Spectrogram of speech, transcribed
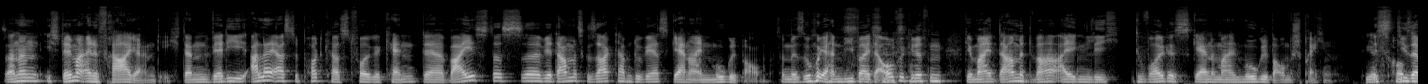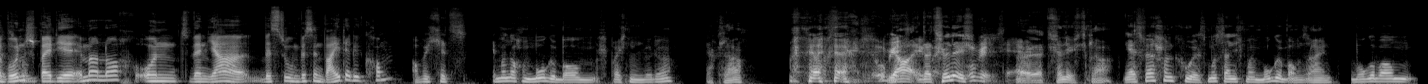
sondern ich stelle mal eine Frage an dich. Dann wer die allererste Podcast-Folge kennt, der weiß, dass äh, wir damals gesagt haben, du wärst gerne ein Mogelbaum. Das haben wir so ja nie weiter aufgegriffen. Gemeint damit war eigentlich, du wolltest gerne mal einen Mogelbaum sprechen. Jetzt ist kommt- dieser Wunsch kommt. bei dir immer noch? Und wenn ja, bist du ein bisschen weitergekommen? Ob ich jetzt immer noch einen Mogelbaum sprechen würde? Ja, klar. ja, natürlich. Ja, natürlich, klar. Ja, es wäre schon cool. Es muss ja nicht mal ein Mogelbaum sein. Mogelbaum,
